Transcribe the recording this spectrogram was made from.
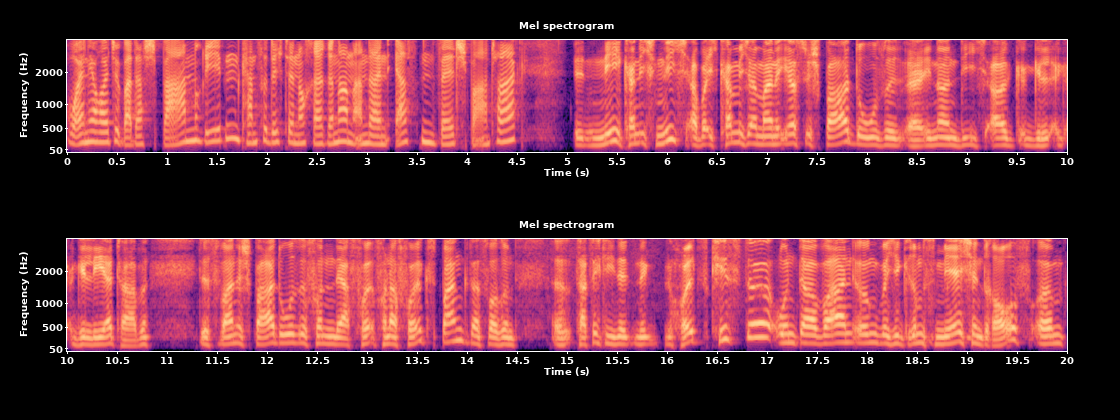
Wir wollen ja heute über das Sparen reden. Kannst du dich denn noch erinnern an deinen ersten Weltspartag? Äh, nee, kann ich nicht, aber ich kann mich an meine erste Spardose erinnern, die ich äh, geleert habe. Das war eine Spardose von der, von der Volksbank. Das war so ein, äh, tatsächlich eine, eine, Holzkiste und da waren irgendwelche Grimms Märchen drauf. Ähm,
